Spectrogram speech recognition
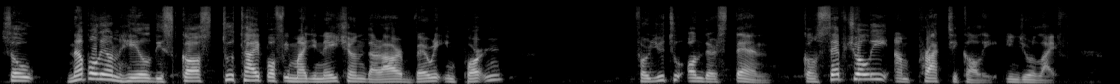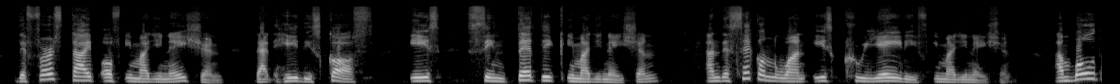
So Napoleon Hill discussed two type of imagination that are very important for you to understand conceptually and practically in your life. The first type of imagination that he discussed is synthetic imagination, and the second one is creative imagination. And both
